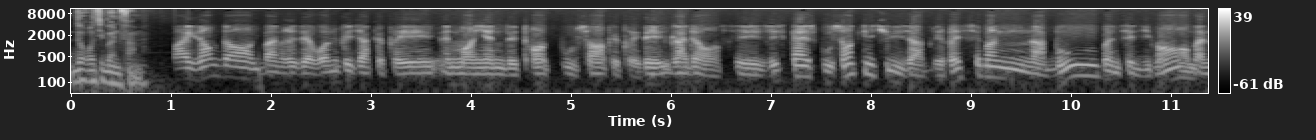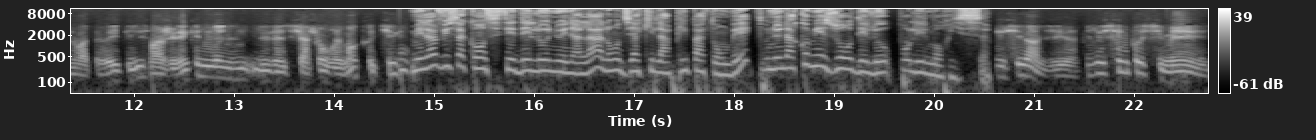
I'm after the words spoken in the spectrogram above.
Dorothy Bonnefemme. Par exemple, dans le ban réservoir, nous faisons à peu près une moyenne de 30% à peu près. Et là-dedans, c'est juste 15% qui est utilisable. Le reste, c'est ban la boue, ban sédiment, ban water épice. Imaginez qu'il y a une situation vraiment critique. Mais là, vu sa quantité de l'eau, nous là, allons dire qu'il n'a plus pas tombé. Nous n'avons combien d'eau de l'eau pour l'île Maurice? Ici, là, dire. C'est possible, mais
